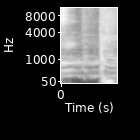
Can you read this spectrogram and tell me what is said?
take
